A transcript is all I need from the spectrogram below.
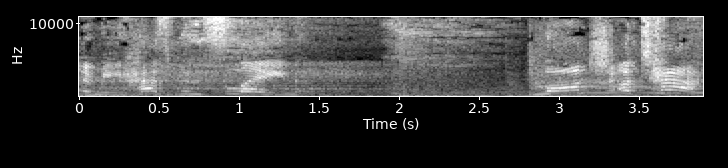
enemy has been slain. Launch attack!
